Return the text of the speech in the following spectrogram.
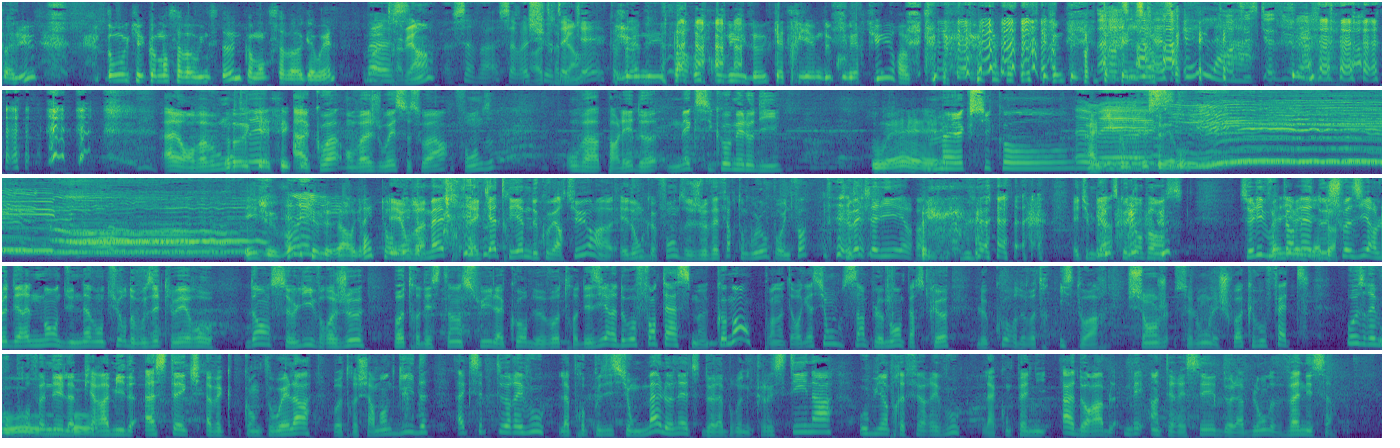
Salut. Donc comment ça va Winston? Comment ça va Gawen Bah, Bah, très bien. ça va, ça va, Ça je va, suis au taquet. Comme Je n'ai pas retrouvé le quatrième de couverture. je ne sais pas Casula. Alors, on va vous montrer cool. à quoi on va jouer ce soir, Fonds. On va parler de Mexico Melody. Ouais. Mexico. Un livre où Et je vois que le Greg tourne Et on déjà. va mettre la quatrième de couverture. Et donc, Fonds, je vais faire ton boulot pour une fois. Je vais te la lire. Et tu me diras ce que tu en penses. Ce livre vous permet de choisir le déroulement d'une aventure dont vous êtes le héros. Dans ce livre-jeu, votre destin suit la courbe de votre désir et de vos fantasmes. Comment? Point d'interrogation. Simplement parce que le cours de votre histoire change selon les choix que vous faites. Oserez-vous Oh, profaner la pyramide aztèque avec Contuela, votre charmante guide? Accepterez-vous la proposition malhonnête de la brune Christina? Ou bien préférez-vous la compagnie adorable mais intéressée de la blonde Vanessa?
